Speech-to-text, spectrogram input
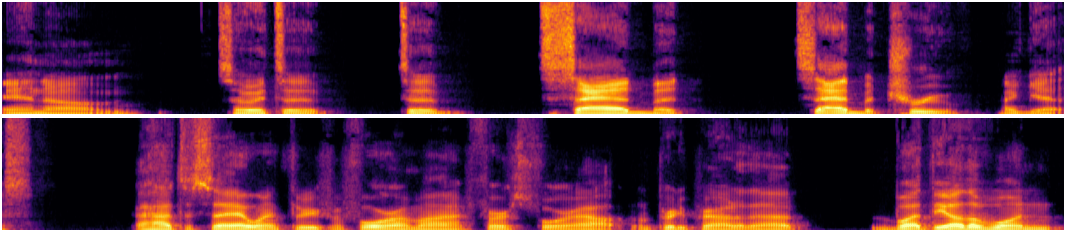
and um, so it's a it's sad but sad but true, I guess. I have to say, I went three for four on my first four out. I'm pretty proud of that. But the other one,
